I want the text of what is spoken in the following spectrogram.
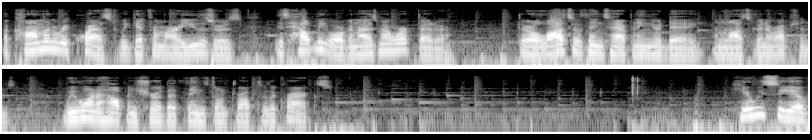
A common request we get from our users is help me organize my work better. There are lots of things happening in your day and lots of interruptions. We want to help ensure that things don't drop through the cracks. Here we see a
